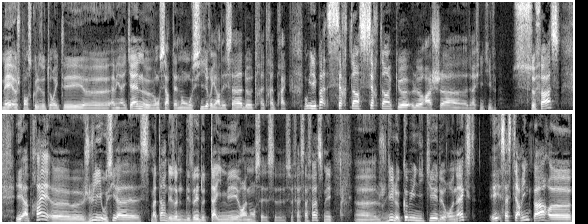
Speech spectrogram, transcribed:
mais je pense que les autorités américaines vont certainement aussi regarder ça de très très près. Donc il n'est pas certain certain que le rachat de Refinitiv se fasse. Et après, euh, je lui aussi ce matin, désolé, de timer vraiment ce, face-à-face, mais euh, je lis le communiqué de Ronext et ça se termine par euh,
